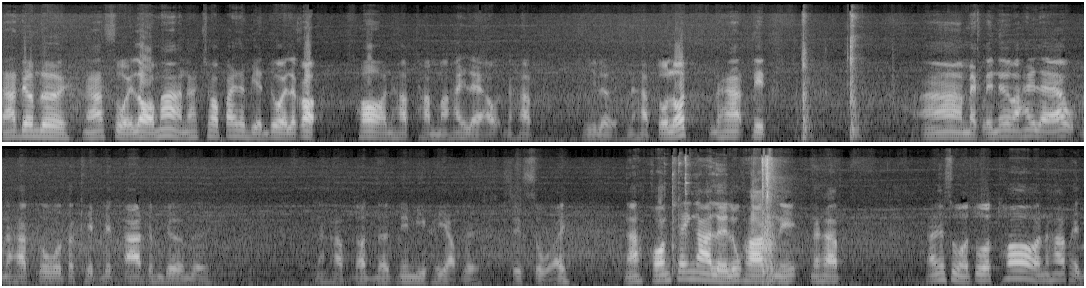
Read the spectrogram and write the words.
นะเดิมเลยนะสวยหล่อมากนะชอบป้ายทะเบียนด้วย แล้วก็ท่อนะครับทำมาให้แล้วนะครับนี่เลยนะครับ ตัวรถนะฮะติดอ่าแม็กเลเนอร์มาให้แล้วนะครับ ตัวตะเข็บเบ็ดอาร์เดิมๆเลยนะครับน็อตเนิร์ดไม่มีขยับเลยสวยๆนะพร้อมใช้งานเลยลูกค้าคนนี้นะครับ อันในส่วนตัวท่อนะครับเห็น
